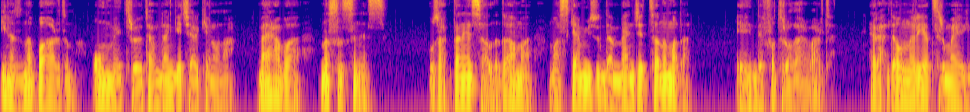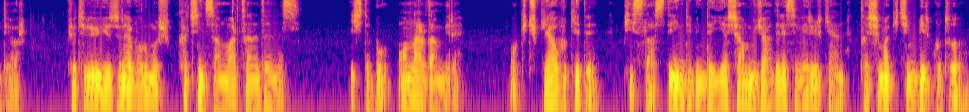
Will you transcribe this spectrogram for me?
İnadına bağırdım 10 metre ötemden geçerken ona. Merhaba, nasılsınız? Uzaktan el salladı ama maskem yüzünden bence tanımadan. Elinde faturalar vardı. Herhalde onları yatırmaya gidiyor. Kötülüğü yüzüne vurmuş kaç insan var tanıdığınız? İşte bu onlardan biri. O küçük yavru kedi pis lastiğin dibinde yaşam mücadelesi verirken taşımak için bir kutu,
